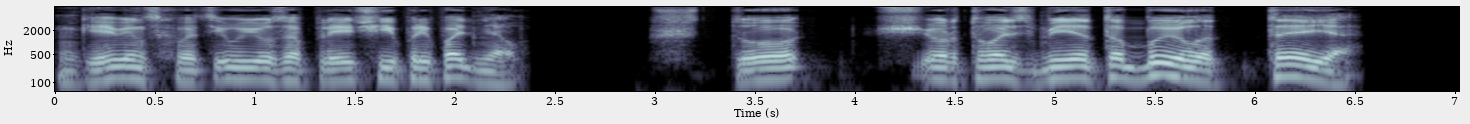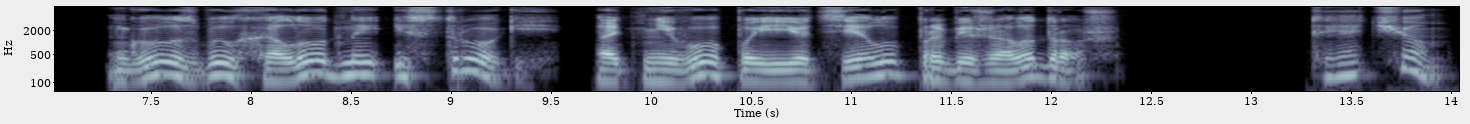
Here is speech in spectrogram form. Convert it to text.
Гевин схватил ее за плечи и приподнял. «Что, черт возьми, это было, Тея?» Голос был холодный и строгий. От него по ее телу пробежала дрожь. «Ты о чем?»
